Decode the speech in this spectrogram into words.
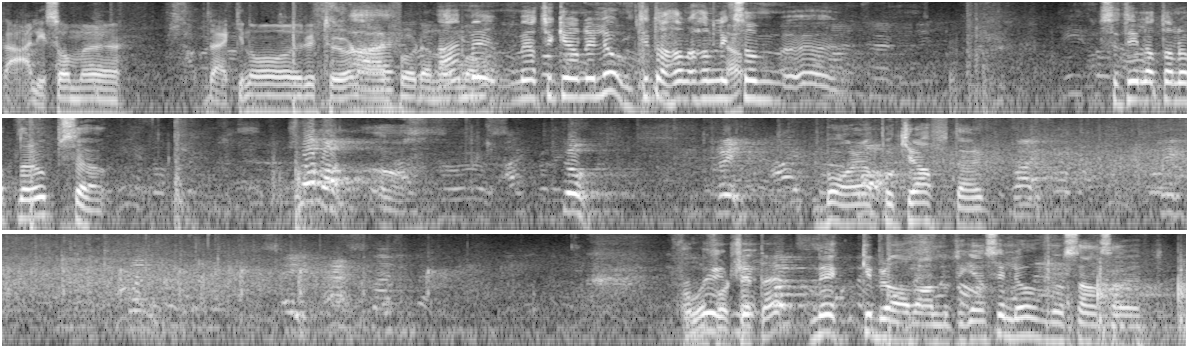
Det er liksom eh, Det er ikke noe return her for denne Nej, men, men jag tycker han är lugn. Titta, han, han liksom... Eh, ser till att han öppnar upp sig. Ja. Bara på kraft där. Får fortsette. Mycket bra av Aldo tycker jag. Han ser lugn och sansad ut.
